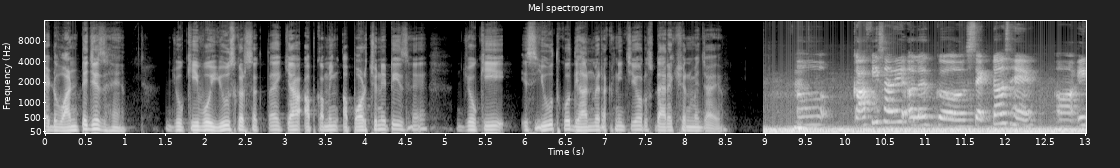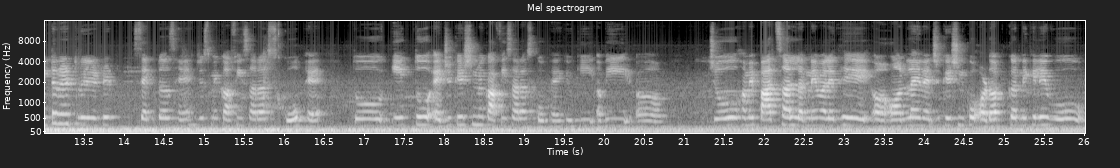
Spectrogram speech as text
एडवांटेजेस हैं जो कि वो यूज़ कर सकता है? क्या अपकमिंग अपॉर्चुनिटीज़ हैं जो कि इस यूथ को ध्यान में रखनी चाहिए और उस डायरेक्शन में जाए? काफ़ी सारे अलग सेक्टर्स हैं। इंटरनेट रिलेटेड सेक्टर्स हैं जिसमें काफ़ी सारा स्कोप है। तो एक तो एजुकेशन में काफ़ी सारा स्कोप है क्योंकि अभी जो हमें पाँच साल लगने वाले थे ऑनलाइन एजुकेशन को अडॉप्ट करने के लिए वो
